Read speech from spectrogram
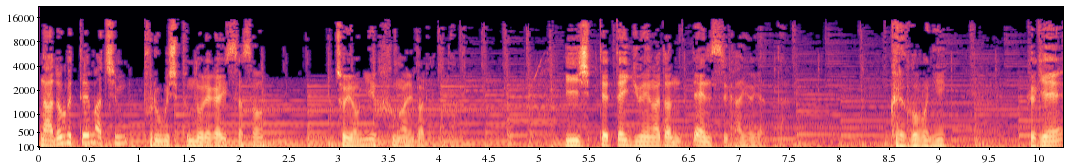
나도 그때 마침 부르고 싶은 노래가 있어서 조용히 흥얼거렸다. 20대 때 유행하던 댄스 가요였다. 그러고 보니 그게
